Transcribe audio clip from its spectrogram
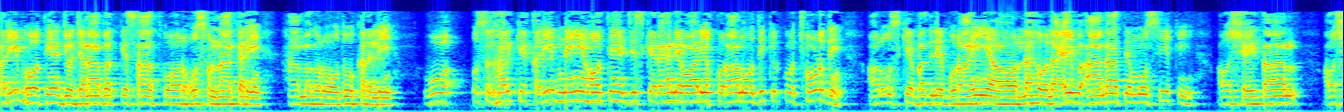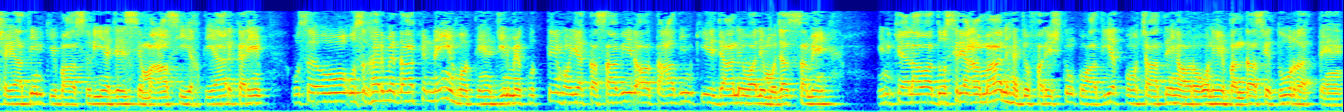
قریب ہوتے ہیں جو جنابت کے ساتھ ہو اور غسل نہ کرے۔ ہاں مگر اردو کر لے۔ وہ اس گھر کے قریب نہیں ہوتے ہیں جس کے رہنے والے قرآن و ذکر کو چھوڑ دیں اور اس کے بدلے برائیاں اور لہ و لعب آلات موسیقی اور شیطان اور شیاطین کی باسریاں جیسے معاشی اختیار کریں، اس اس گھر میں داخل نہیں ہوتے ہیں، جن میں کتے ہوں یا تصاویر اور تعظیم کیے جانے والے مجسمے۔ ان کے علاوہ دوسرے اعمال ہیں جو فرشتوں کو عادیت پہنچاتے ہیں اور انہیں بندہ سے دور رکھتے ہیں۔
